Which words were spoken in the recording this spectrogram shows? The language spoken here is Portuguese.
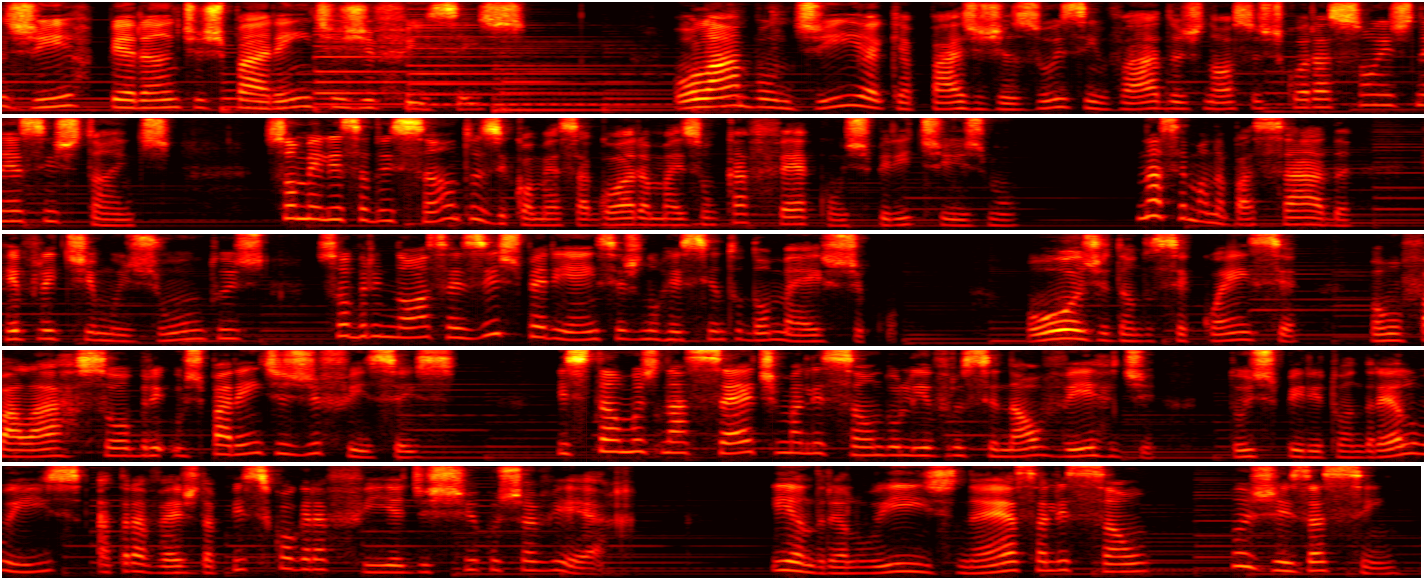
agir perante os parentes difíceis? Olá, bom dia, que a paz de Jesus invada os nossos corações nesse instante. Sou Melissa dos Santos e começa agora mais um Café com o Espiritismo. Na semana passada, refletimos juntos sobre nossas experiências no recinto doméstico. Hoje, dando sequência, vamos falar sobre os parentes difíceis. Estamos na sétima lição do livro Sinal Verde, do espírito André Luiz através da psicografia de Chico Xavier. E André Luiz, nessa lição, nos diz assim:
